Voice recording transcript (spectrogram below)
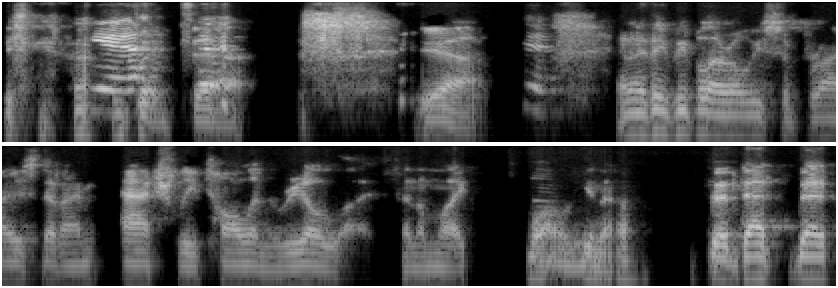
yeah. but, uh, yeah. Yeah. And I think people are always surprised that I'm actually tall in real life. And I'm like, well, you know, that that that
